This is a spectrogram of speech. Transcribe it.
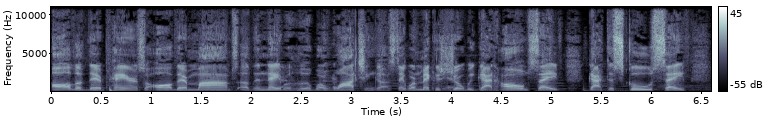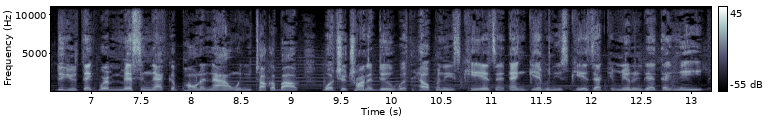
all of their parents or all their moms of the neighborhood were watching us. They were making sure we got home safe, got to school safe. Do you think we're missing that component now when you talk about what you're trying to do with helping these kids and, and giving these kids that community that they need?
